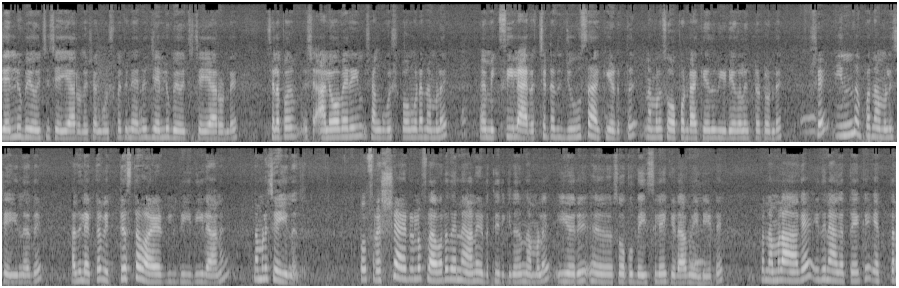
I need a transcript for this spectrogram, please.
ജെല്ല് ഉപയോഗിച്ച് ചെയ്യാറുണ്ട്. ശംഖുപുഷ്പത്തിന്റെ തന്നെ ജെല്ല് ഉപയോഗിച്ച് ചെയ്യാറുണ്ട്. ചിലപ്പോൾ അലോവേരയും ശംഖുപുഷ്പവും കൂടെ നമ്മൾ മിക്സിയിൽ അരച്ചിട്ട് അത് ജ്യൂസാക്കിയെടുത്ത് നമ്മൾ സോപ്പ് ഉണ്ടാക്കിയത് വീഡിയോകൾ ഇട്ടിട്ടുണ്ട്. പക്ഷെ ഇന്നിപ്പോൾ നമ്മൾ ചെയ്യുന്നത് അതിലൊക്കെ വ്യത്യസ്തമായ രീതിയിലാണ് നമ്മൾ ചെയ്യുന്നത്. ഇപ്പോൾ ഫ്രഷ് ആയിട്ടുള്ള ഫ്ലവർ തന്നെയാണ് എടുത്തിരിക്കുന്നത് നമ്മൾ ഈ ഒരു സോപ്പ് ബേസിലേക്ക് ഇടാൻ വേണ്ടിയിട്ട്. അപ്പം നമ്മളാകെ ഇതിനകത്തേക്ക് എത്ര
